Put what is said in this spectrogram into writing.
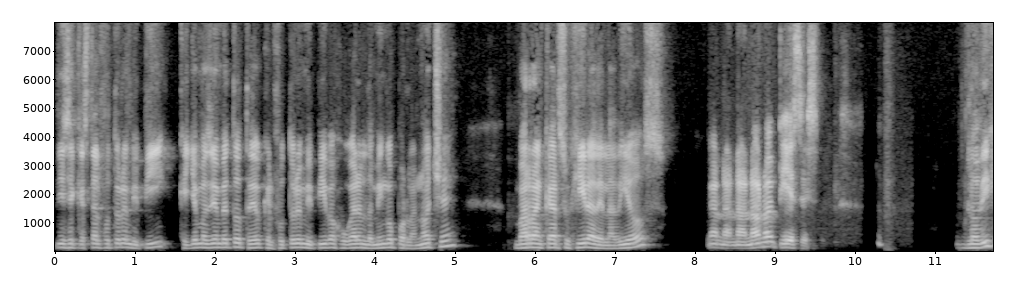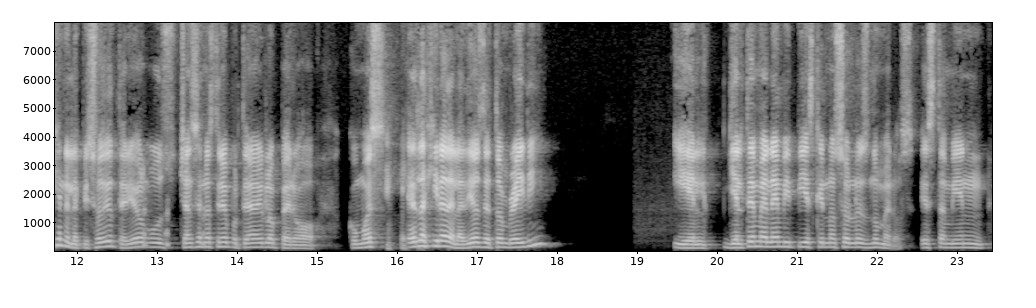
dice que está el futuro MVP, que yo más bien Beto te digo que el futuro MVP va a jugar el domingo por la noche, va a arrancar su gira del adiós no, no, no, no, no empieces. Lo dije en el episodio anterior, Gus. Chance no has tenido oportunidad de pero como es, es la gira del adiós de Tom Brady. Y el, y el tema del MVP es que no solo es números, es también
